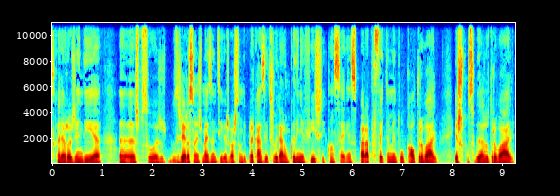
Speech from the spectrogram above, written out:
Se calhar hoje em dia eh, as pessoas, as gerações mais antigas, gostam de ir para casa e desligar um bocadinho a ficha e conseguem separar perfeitamente o local de trabalho e as responsabilidades do trabalho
